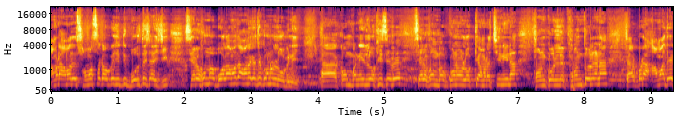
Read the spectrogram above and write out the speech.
আমরা আমাদের সমস্যা কাউকে যদি বলতে চাইছি, সেরকমভাবে বলার মতো আমাদের কাছে কোনো লোক নেই। কোম্পানির লোক হিসেবে সেরকমভাবে কোনো লোককে আমরা চিনি না। ফোন করলে ফোন তোলে না। তারপরে আমাদের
